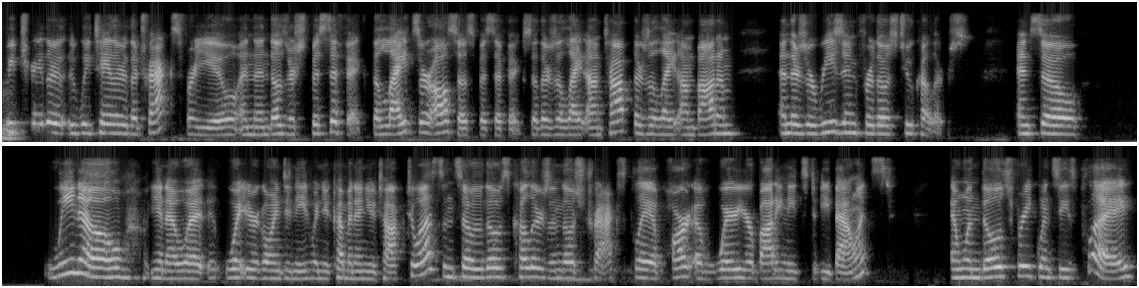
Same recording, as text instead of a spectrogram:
we mm-hmm. tailor we tailor the tracks for you and then those are specific the lights are also specific so there's a light on top there's a light on bottom and there's a reason for those two colors and so we know you know what what you're going to need when you come in and you talk to us and so those colors and those tracks play a part of where your body needs to be balanced and when those frequencies play,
